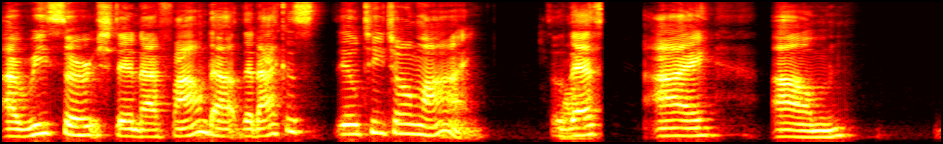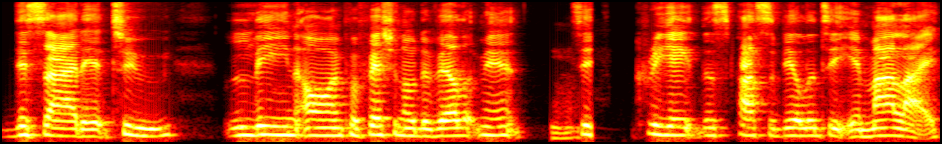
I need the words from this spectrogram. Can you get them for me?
i researched and i found out that i could still teach online so wow. that's I um, decided to lean on professional development mm-hmm. to create this possibility in my life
